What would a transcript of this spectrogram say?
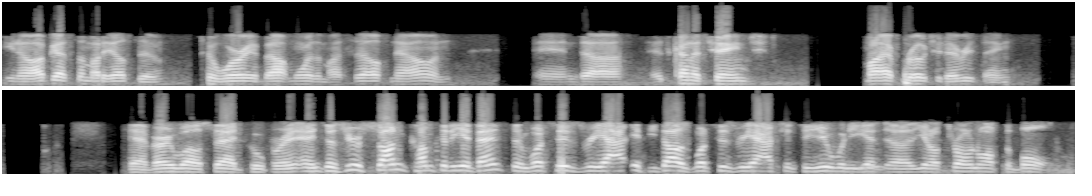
you know, I've got somebody else to to worry about more than myself now and and uh it's kind of changed my approach at everything. Yeah, very well said, Cooper. And, and does your son come to the events? And what's his react? If he does, what's his reaction to you when you get uh, you know thrown off the bull?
